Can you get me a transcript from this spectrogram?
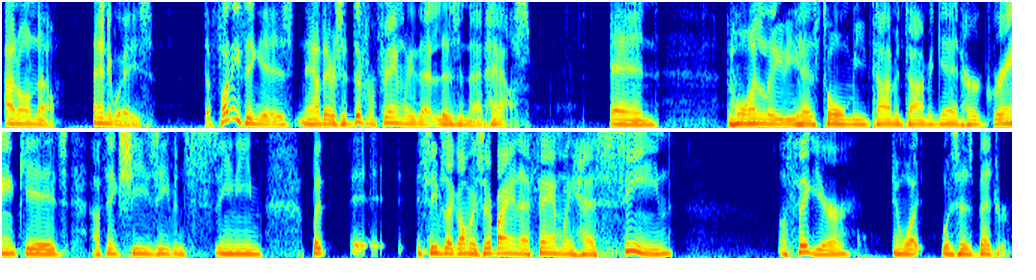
I don't know. Anyways, the funny thing is now there's a different family that lives in that house. And the one lady has told me time and time again, her grandkids, I think she's even seen him. But it, it seems like almost everybody in that family has seen a figure in what was his bedroom.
